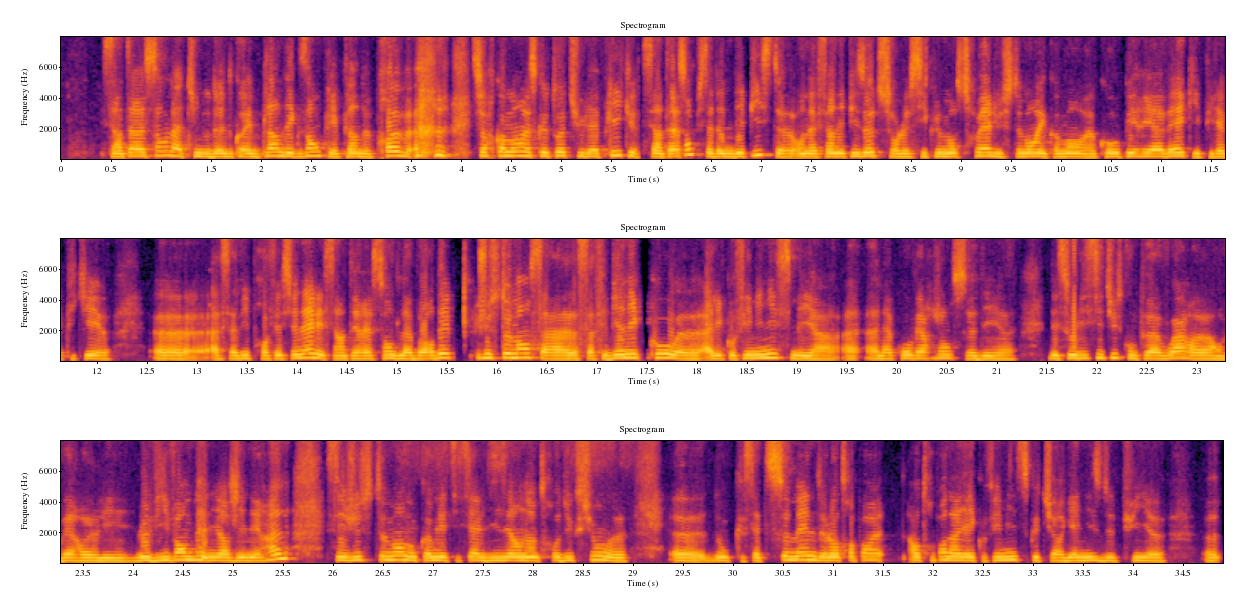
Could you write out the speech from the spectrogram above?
C'est intéressant, là, tu nous donnes quand même plein d'exemples et plein de preuves sur comment est-ce que toi tu l'appliques. C'est intéressant, puis ça donne des pistes. On a fait un épisode sur le cycle menstruel, justement, et comment euh, coopérer avec et puis l'appliquer euh, euh, à sa vie professionnelle et c'est intéressant de l'aborder. Justement, ça, ça fait bien écho euh, à l'écoféminisme et à, à, la convergence des, euh, des sollicitudes qu'on peut avoir envers les, le vivant de manière générale. C'est justement, donc comme Laetitia le disait en introduction, donc cette semaine de l'entrepreneuriat écoféministe que tu organises depuis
